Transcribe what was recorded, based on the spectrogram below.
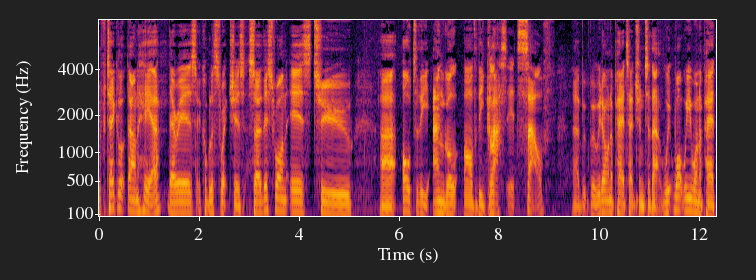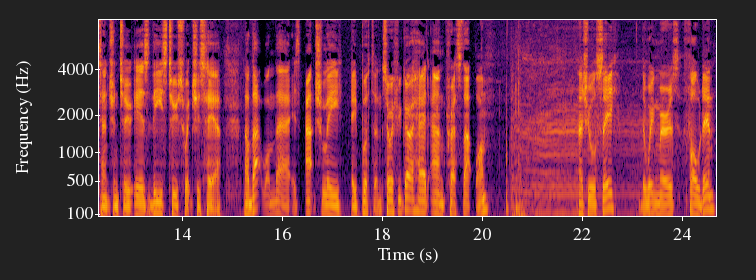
if we take a look down here, there is a couple of switches. So this one is to uh, alter the angle of the glass itself. Uh, but, but, we don't want to pay attention to that. We, what we want to pay attention to is these two switches here. Now that one there is actually a button. So if you go ahead and press that one, as you'll see, the wing mirrors fold in.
